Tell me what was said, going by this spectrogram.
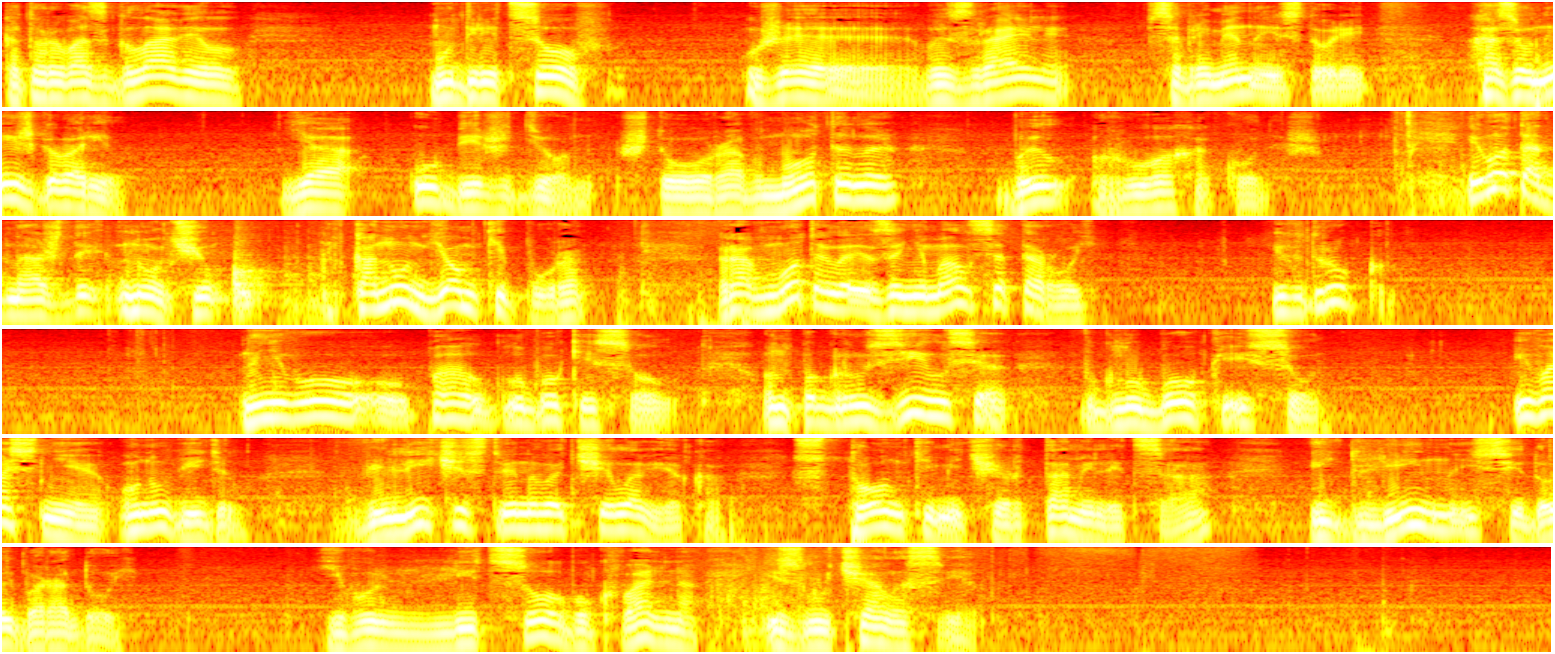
который возглавил мудрецов уже в Израиле, в современной истории, Хазуныш говорил, я убежден, что у Равмотела был Руаха Кодыш. И вот однажды ночью, в канун Йом-Кипура, Равмотела занимался Тарой. И вдруг на него упал глубокий сон. Он погрузился в глубокий сон. И во сне он увидел величественного человека с тонкими чертами лица и длинной седой бородой. Его лицо буквально излучало свет.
